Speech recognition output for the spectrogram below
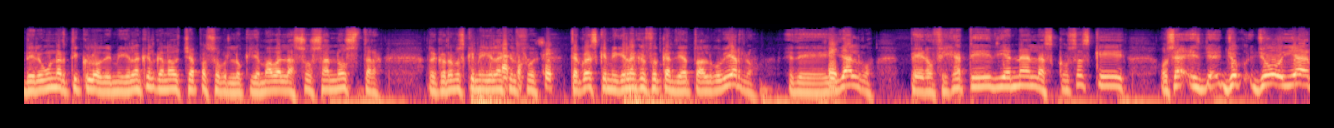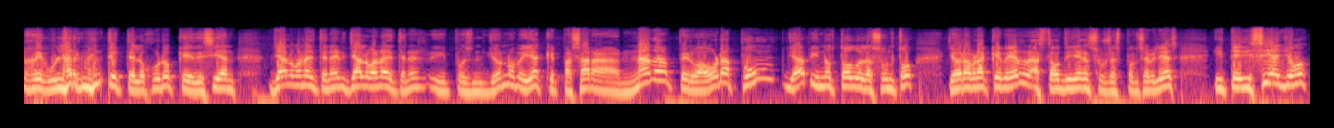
de un artículo de Miguel Ángel Ganados Chapa sobre lo que llamaba la Sosa Nostra Recordemos que Miguel Ángel fue, ¿te acuerdas que Miguel Ángel fue candidato al gobierno de Hidalgo? Pero fíjate, Diana, las cosas que, o sea, yo, yo oía regularmente, te lo juro, que decían, ya lo van a detener, ya lo van a detener, y pues yo no veía que pasara nada, pero ahora, ¡pum!, ya vino todo el asunto, y ahora habrá que ver hasta dónde llegan sus responsabilidades. Y te decía yo,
